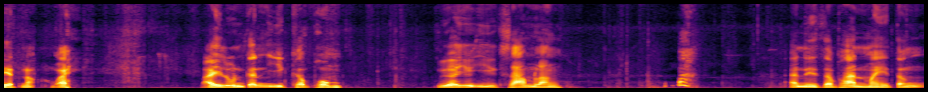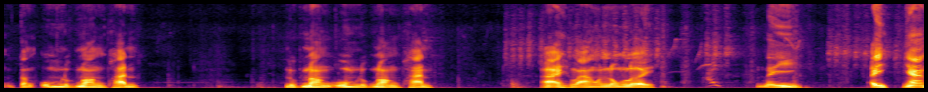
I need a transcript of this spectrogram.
ด็ดๆเนาะไปไปรุ่นกันอีกครับผม เหลืออยู่อีกสามหลัง อันนี้สะพานไม่ต้องต้องอุ้มลูกน้องพัน ลูกน้องอุ้มลูกน้องพันไอ้วางมันลงเลยนี่ไอ้ยัง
